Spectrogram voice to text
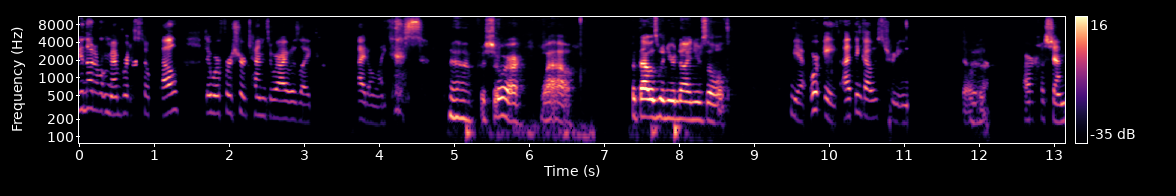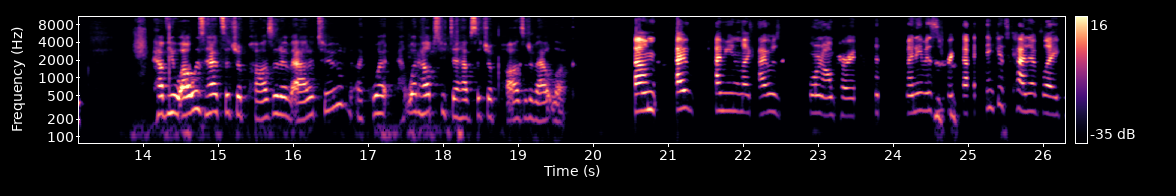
even though I don't remember it so well, there were for sure times where I was like, I don't like this. Yeah, for sure. Wow. But that was when you're nine years old. Yeah, or eight. I think I was turning. So. Our Hashem. Have you always had such a positive attitude? Like, what what helps you to have such a positive outlook? Um, I I mean, like, I was born on Purim. My name is Frida. I think it's kind of like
